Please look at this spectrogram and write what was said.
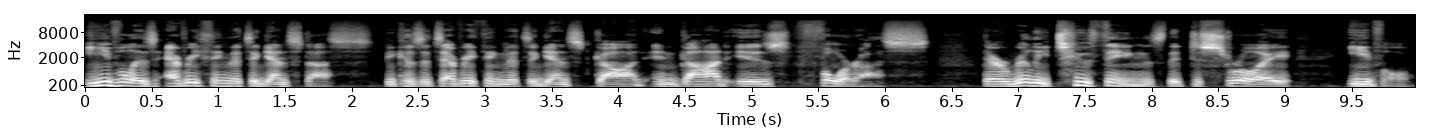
Evil is everything that's against us because it's everything that's against God, and God is for us. There are really two things that destroy evil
